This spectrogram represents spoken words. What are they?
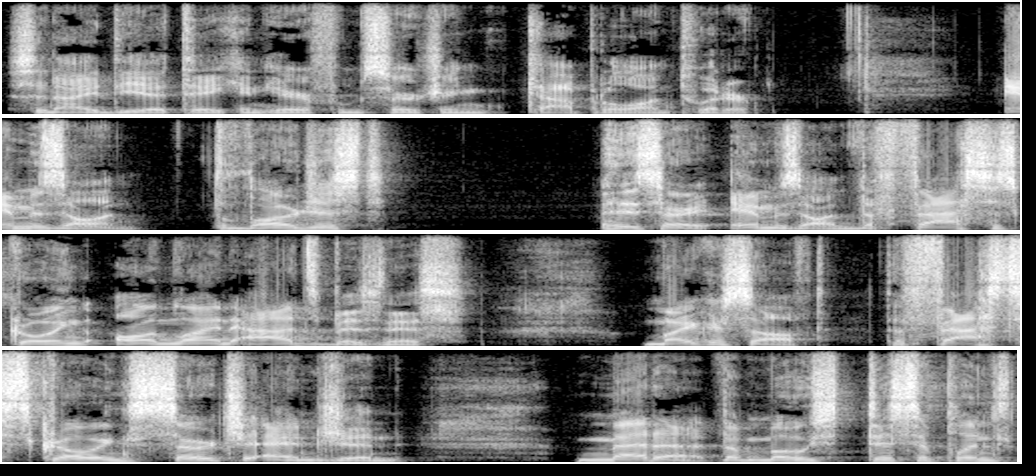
It's an idea taken here from searching capital on Twitter. Amazon the largest, sorry, Amazon, the fastest growing online ads business. Microsoft, the fastest growing search engine. Meta, the most disciplined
